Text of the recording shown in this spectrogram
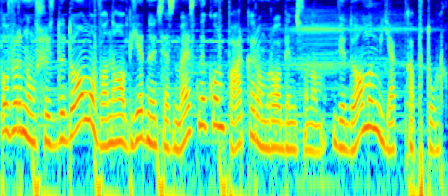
Повернувшись додому, вона об'єднується з месником Паркером Робінсоном, відомим як Каптур.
